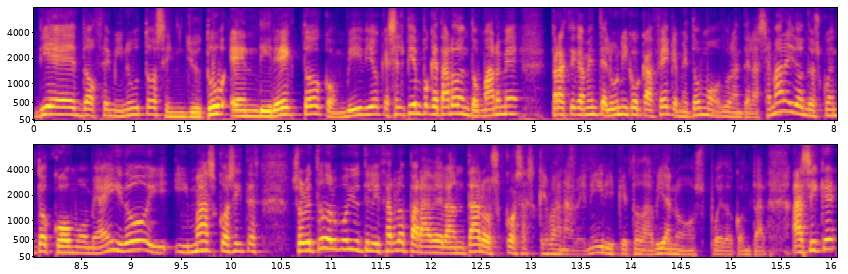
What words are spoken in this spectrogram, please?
10, 12 minutos en YouTube, en directo, con vídeo, que es el tiempo que tardo en tomarme prácticamente el único café que me tomo durante la semana y donde os cuento cómo me ha ido y, más cositas. Sobre todo lo voy a utilizar para adelantaros cosas que van a venir y que todavía no os puedo contar. Así que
